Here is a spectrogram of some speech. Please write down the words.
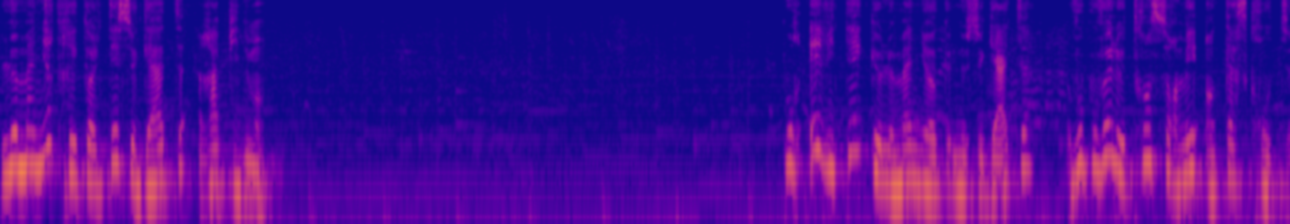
Le manioc récolté se gâte rapidement. Pour éviter que le manioc ne se gâte, vous pouvez le transformer en casse-croûte.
